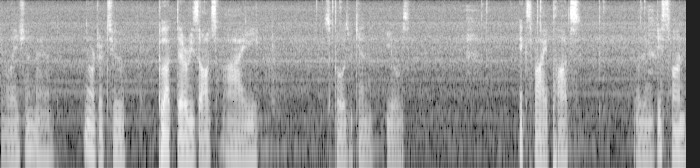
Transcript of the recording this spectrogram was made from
simulation and in order to plot the results I suppose we can use xy plots. Using this one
